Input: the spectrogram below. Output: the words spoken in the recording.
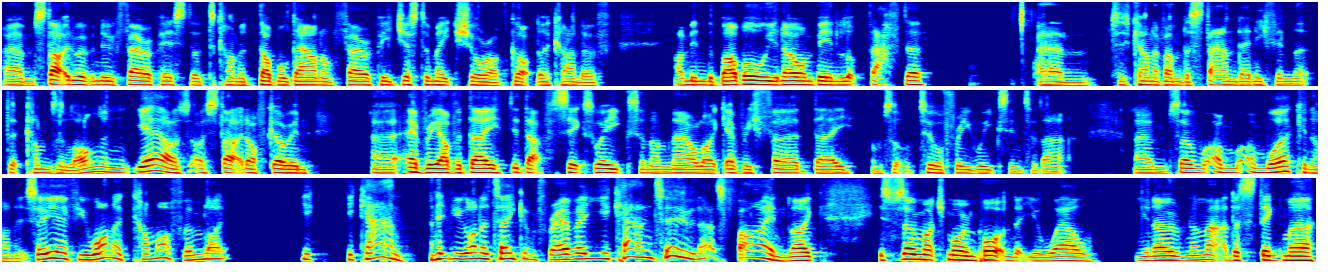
Um, started with a new therapist to kind of double down on therapy just to make sure I've got the kind of I'm in the bubble, you know, I'm being looked after um, to kind of understand anything that that comes along. And yeah, I, was, I started off going uh, every other day, did that for six weeks, and I'm now like every third day. I'm sort of two or three weeks into that. Um, so I'm I'm working on it. So yeah, if you want to come off them, like you you can, and if you want to take them forever, you can too. That's fine. Like it's so much more important that you're well. You know, no matter the stigma,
